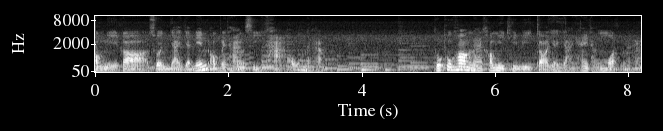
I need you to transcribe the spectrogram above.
ห้องนี้ก็ส่วนใหญ่จะเน้นออกไปทางสีขาวนะครับ ทุกๆห้องนะเขามีทีวีจอใหญ่ ๆ ให้ทั้งหมดนะครับ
